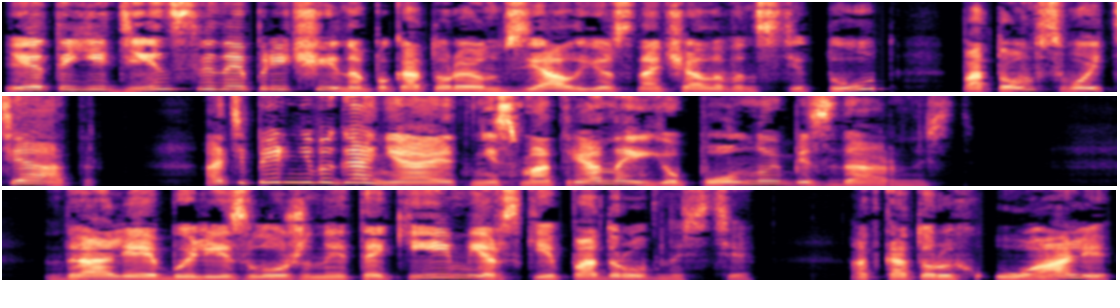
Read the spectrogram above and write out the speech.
И это единственная причина, по которой он взял ее сначала в институт, потом в свой театр, а теперь не выгоняет, несмотря на ее полную бездарность. Далее были изложены такие мерзкие подробности, от которых у Али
